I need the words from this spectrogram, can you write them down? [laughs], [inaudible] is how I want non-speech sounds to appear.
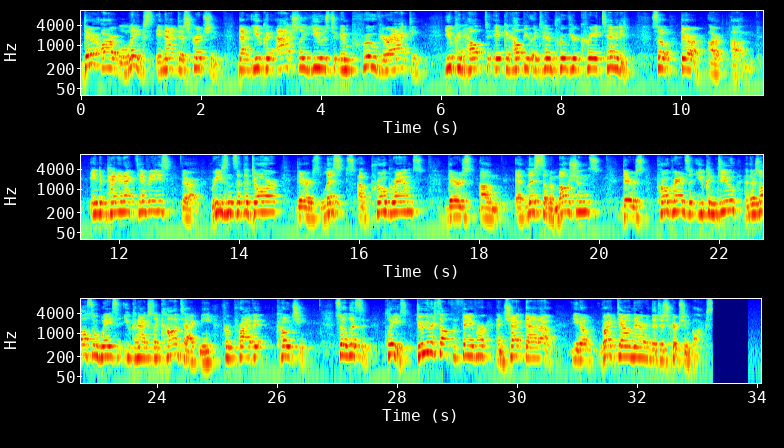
There are links in that description that you could actually use to improve your acting. You can help to, it can help you to improve your creativity. So there are, are um, independent activities, there are reasons at the door, there's lists of programs, there's um, lists of emotions, there's programs that you can do, and there's also ways that you can actually contact me for private coaching. So listen, please do yourself a favor and check that out. You know, right down there in the description box.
